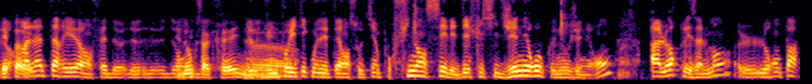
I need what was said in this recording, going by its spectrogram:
à l'intérieur en fait, de, d'une politique monétaire en soutien pour financer les déficits généraux que nous générons, alors que les Allemands l'auront pas.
